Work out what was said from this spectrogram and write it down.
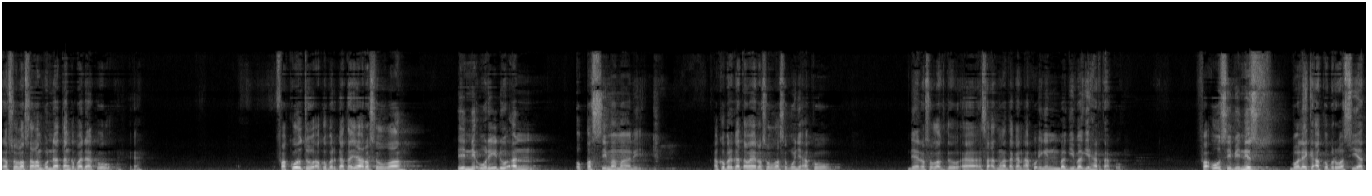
Rasulullah SAW pun datang kepadaku. Ya. Fakultu aku berkata, Ya Rasulullah, ini uridu an uqassima mali. Aku berkata, wahai Rasulullah, sungguhnya aku dia Rasulullah itu uh, saat mengatakan aku ingin membagi-bagi hartaku. Fa'usi binis, bolehkah aku berwasiat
